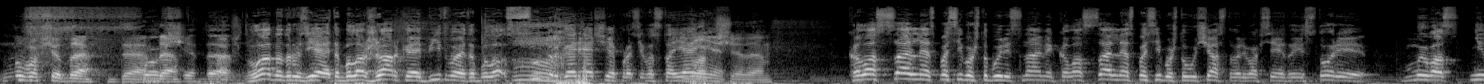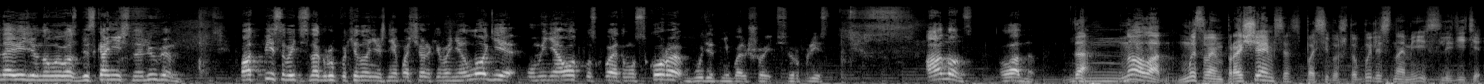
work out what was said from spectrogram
Ну, вообще, да. Да. Вообще, да. Вообще. Ладно, друзья, это была жаркая битва, это было супер горячее противостояние. Вообще, да. Колоссальное спасибо, что были с нами. Колоссальное спасибо, что участвовали во всей этой истории. Мы вас ненавидим, но мы вас бесконечно любим. Подписывайтесь на группу кино нижнее подчеркивание логи. У меня отпуск, поэтому скоро будет небольшой сюрприз. Анонс. Ладно. Да. Ну а ладно, мы с вами прощаемся. Спасибо, что были с нами и следите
